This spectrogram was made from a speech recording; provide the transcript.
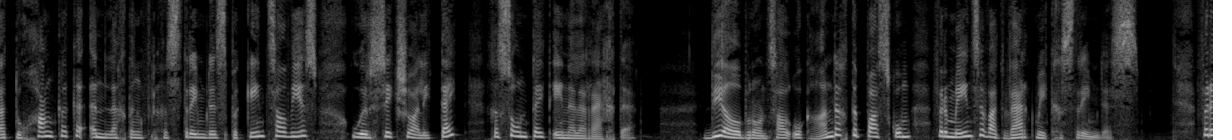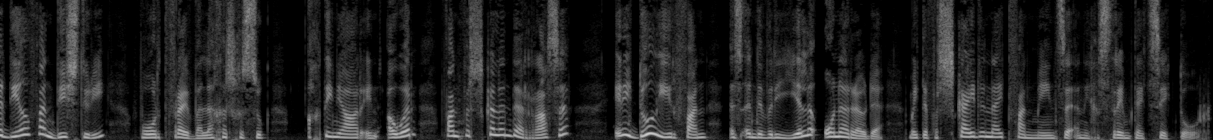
dat toeganklike inligting vir gestremdes bekend sal wees oor seksualiteit, gesondheid en hulle regte. Die hulpbron sal ook handig te pas kom vir mense wat werk met gestremdes. Vir 'n deel van die studie word vrywilligers gesoek 18 jaar en ouer van verskillende rasse en die doel hiervan is individuele onderhoude met 'n verskeidenheid van mense in die gestremdheidssektor.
